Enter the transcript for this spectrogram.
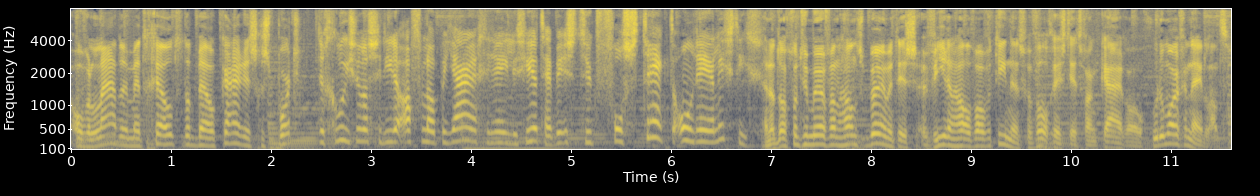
overladen met geld dat bij elkaar is gesport. De groei zoals ze die de afgelopen jaren gerealiseerd hebben... is natuurlijk volstrekt onrealistisch. En het ochtendhumeur van Hans Beum. Het is 4,5 over 10. Het vervolg is dit van Caro. Goedemorgen Nederland.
